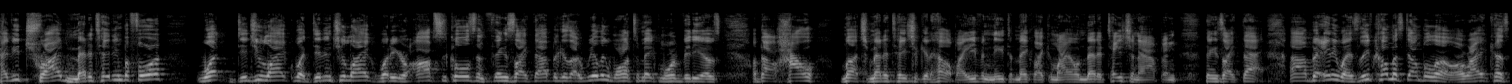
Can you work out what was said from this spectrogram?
Have you tried meditating before? What did you like, what didn't you like, what are your obstacles and things like that because I really want to make more videos about how much meditation can help. I even need to make like my own meditation app and things like that. Uh, but anyways, leave comments down below, all right? Because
